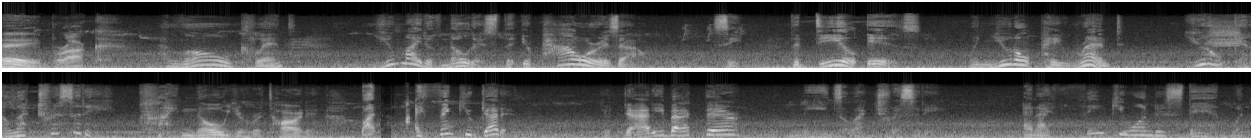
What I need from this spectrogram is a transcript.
Hey, Brock. Hello, Clint. You might have noticed that your power is out. See, the deal is when you don't pay rent, you don't get electricity. I know you're retarded, but I think you get it. Your daddy back there needs electricity. And I think you understand what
